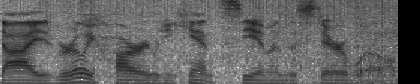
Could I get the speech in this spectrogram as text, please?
died really hard when you can't see him in the stairwell.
